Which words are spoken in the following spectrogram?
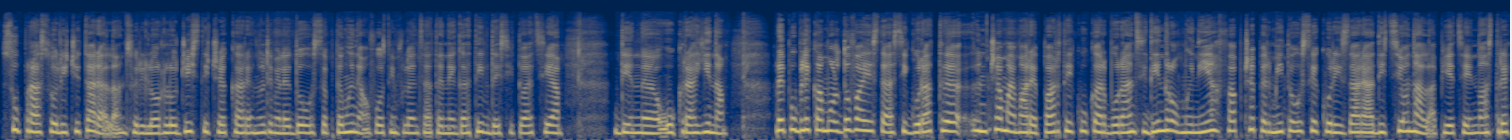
supra-solicitarea lanțurilor logistice, care în ultimele două săptămâni au fost influențate negativ de situația din Ucraina. Republica Moldova este asigurată în cea mai mare parte cu carburanți din România, fapt ce permite o securizare adițională a pieței noastre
